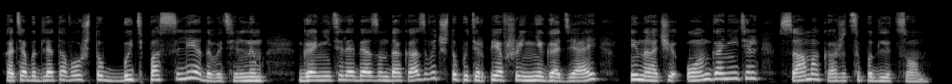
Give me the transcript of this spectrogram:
Хотя бы для того, чтобы быть последовательным, гонитель обязан доказывать, что потерпевший негодяй, иначе он, гонитель, сам окажется под лицом.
